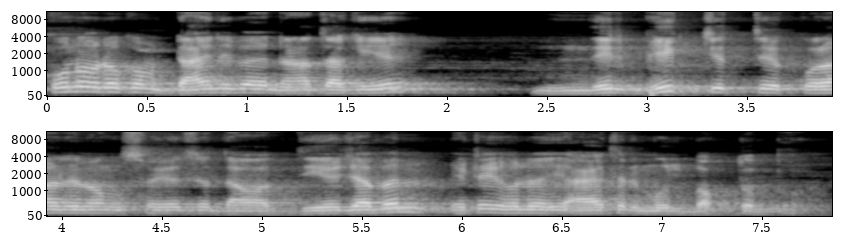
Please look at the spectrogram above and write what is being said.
কোনো রকম ডাইনি বাই না তাকিয়ে নির্ভীক চিত্তে কোরআন এবং সৈয়দের দাওয়াত দিয়ে যাবেন, এটাই হলো এই আয়াতের মূল বক্তব্য।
